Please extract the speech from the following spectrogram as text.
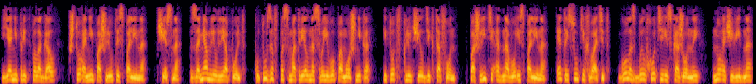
я не предполагал, что они пошлют Исполина. Честно, замямлил Леопольд. Кутузов посмотрел на своего помощника, и тот включил диктофон. «Пошлите одного Исполина, этой суки хватит». Голос был хоть и искаженный, но очевидно,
